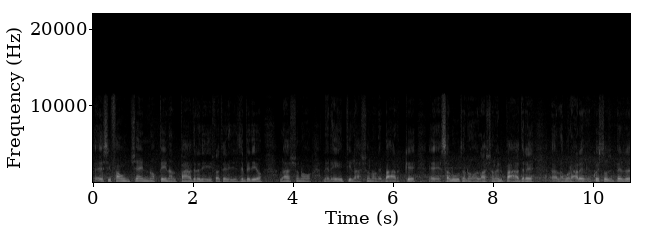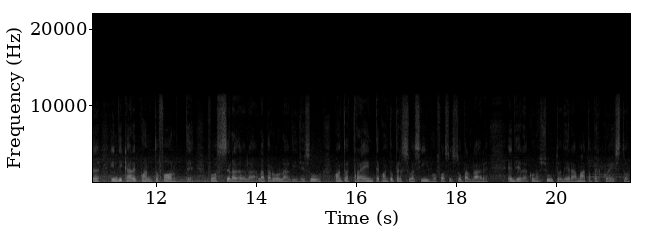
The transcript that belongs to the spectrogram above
eh, si fa un cenno appena al padre dei fratelli di Zebedeo, lasciano le reti, lasciano le barche, eh, salutano, lasciano il padre a lavorare. Questo per indicare quanto forte fosse la, la, la parola di Gesù, quanto attraente, quanto persuasivo fosse il suo parlare ed era conosciuto ed era amato per questo,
